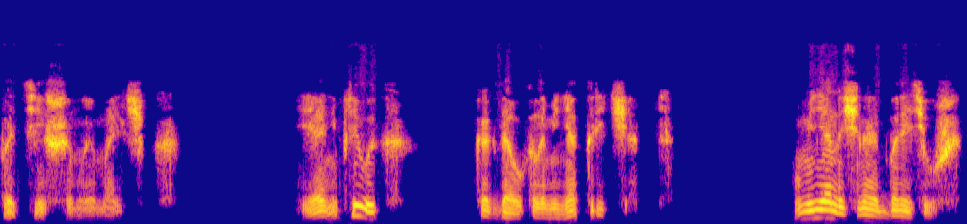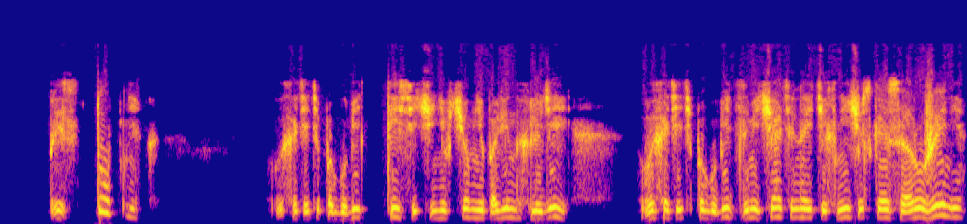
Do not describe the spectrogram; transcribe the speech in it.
Потише, мой мальчик. Я не привык, когда около меня кричат. У меня начинают болеть уши преступник. Вы хотите погубить тысячи ни в чем не повинных людей. Вы хотите погубить замечательное техническое сооружение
